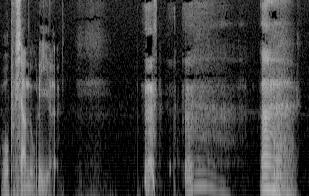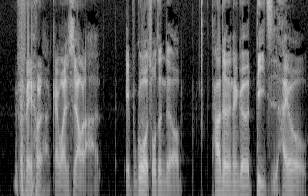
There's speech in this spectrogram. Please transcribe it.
我不想努力了。”唉，没有啦，开玩笑啦。诶、欸，不过说真的哦，他的那个地址还有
